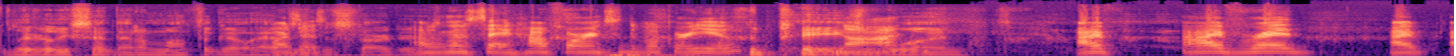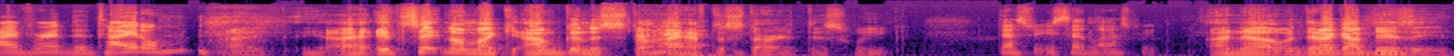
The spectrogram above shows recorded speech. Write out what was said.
Literally sent that a month ago. This. even started. I was gonna say, how far into the book are you? Page not. one. I've I've read I've I've read the title. I, yeah, it's sitting on my. I'm gonna start. I I have, have to start it this week. That's what you said last week. I know, and then I got busy.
